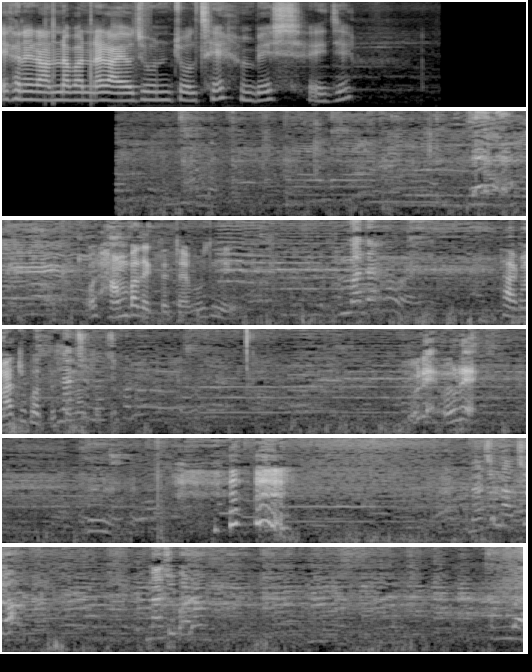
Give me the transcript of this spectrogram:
এখানে রান্না বান্নার আয়োজন চলছে বেশ এই যে। ওর হাম্বা দেখতে চাই বুঝলি? দেখা থাক নাচু করতেছে উড়ে উড়ে। নাচো নাচো। নাচো করো। হম্বা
